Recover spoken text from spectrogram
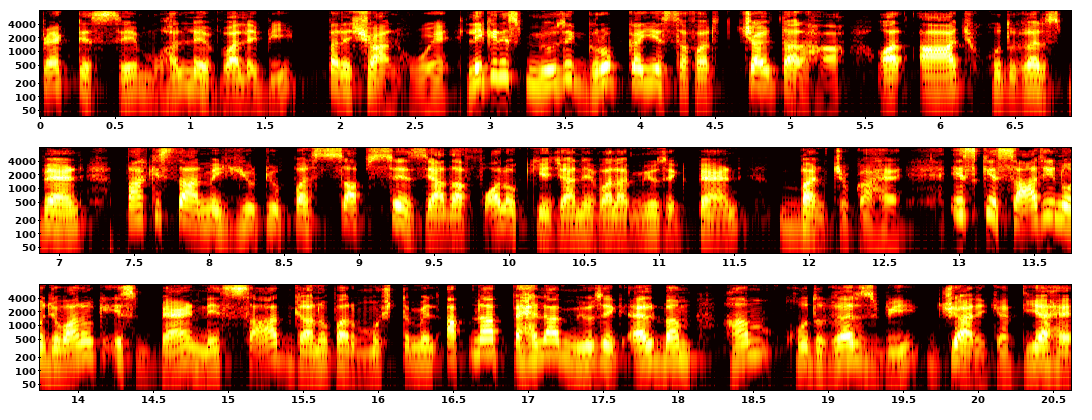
پریکٹس سے محلے والے بھی پریشان ہوئے۔ لیکن اس میوزک گروپ کا یہ سفر چلتا رہا اور آج خود غرض بینڈ پاکستان میں یوٹیوب پر سب سے زیادہ فالو کیے جانے والا میوزک بینڈ بن چکا ہے۔ اس کے ساتھ ہی نوجوانوں کے اس بینڈ نے سات گانوں پر مشتمل اپنا پہلا میوزک البم ہم خود غرض بھی جاری کر دیا ہے،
